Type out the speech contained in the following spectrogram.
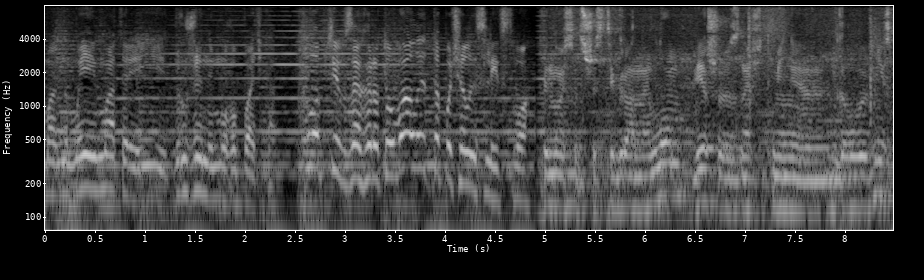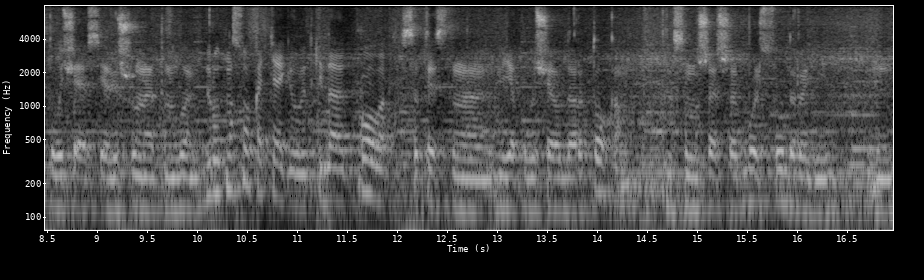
ма- моєї матері і дружини мого батька. Хлопців загратували та почали слідство. Приносят шестигранный лом, вешают, значит, меня головой вниз, получается, я вешу на этом ломе. Берут носок, оттягивают, кидают провод. Соответственно, я получаю удары током, сумасшедшая боль, судороги. М,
